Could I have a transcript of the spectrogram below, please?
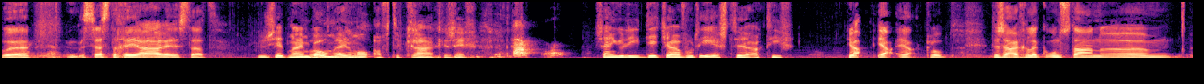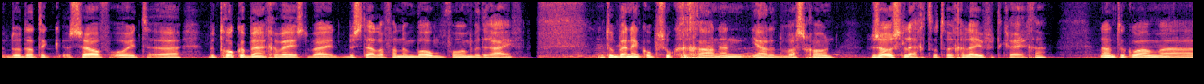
uh, 60 jaren is dat. U zit mijn boom helemaal af te kraken, zeg. Zijn jullie dit jaar voor het eerst uh, actief? Ja, ja, ja, klopt. Het is eigenlijk ontstaan uh, doordat ik zelf ooit uh, betrokken ben geweest... bij het bestellen van een boom voor een bedrijf. En toen ben ik op zoek gegaan en ja, dat was gewoon zo slecht dat we geleverd kregen. Nou, toen kwam uh,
